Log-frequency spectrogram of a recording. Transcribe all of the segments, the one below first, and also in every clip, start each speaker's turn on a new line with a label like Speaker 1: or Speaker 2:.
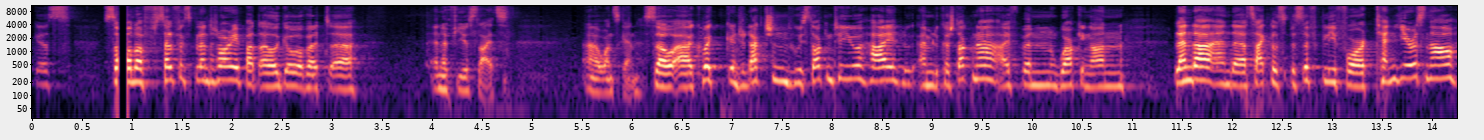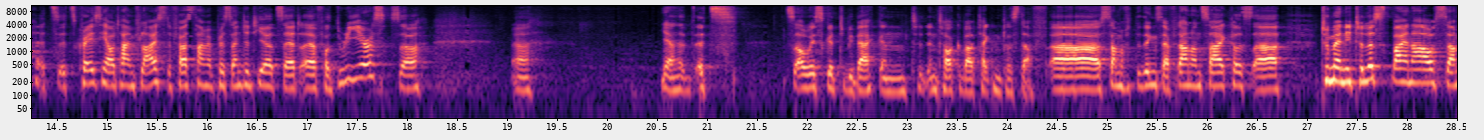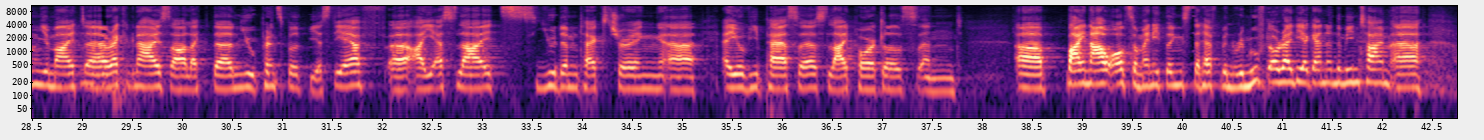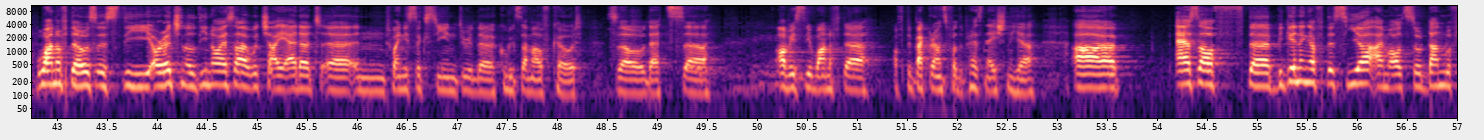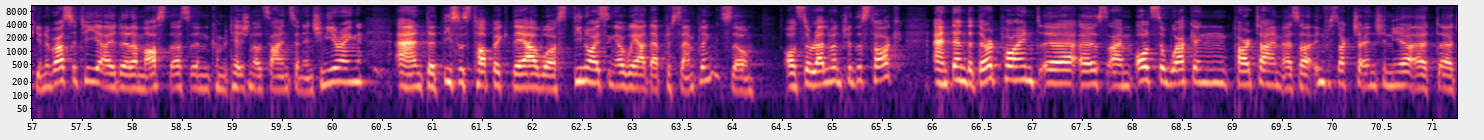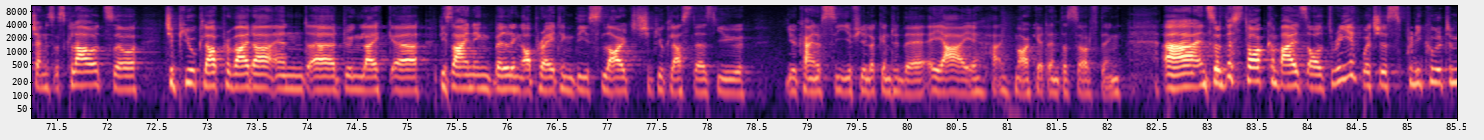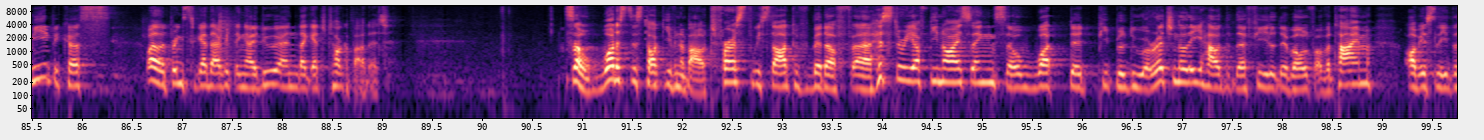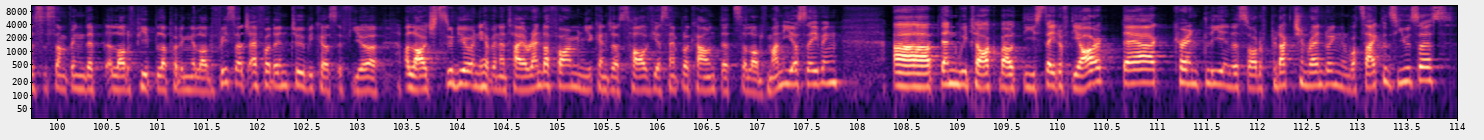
Speaker 1: topic is sort of self-explanatory, but I'll go over it uh, in a few slides uh, once again. So a quick introduction, who's talking to you? Hi, I'm Lukas Stockner. I've been working on Blender and uh, Cycles specifically for 10 years now. It's, it's crazy how time flies. The first time I presented here, it said uh, for three years. So uh, yeah, it, it's, it's always good to be back and, and talk about technical stuff. Uh, some of the things I've done on Cycles are too many to list by now. Some you might uh, recognize are like the new principled BSDF, uh, IES lights, UDIM texturing, uh, AOV passes, light portals, and uh, by now also many things that have been removed already again in the meantime. Uh, one of those is the original denoiser, which I added uh, in 2016 through the Google Summer of Code. So that's obviously one of the of the backgrounds for the presentation here as of the beginning of this year, I'm also done with university. I did a master's in computational science and engineering, and the thesis topic there was denoising aware adaptive sampling, so also relevant to this talk. And then the third point uh, is I'm also working part-time as an infrastructure engineer at uh, Genesis Cloud, so GPU cloud provider, and uh, doing like uh, designing, building, operating these large GPU clusters you you kind of see if you look into the AI market and this sort of thing. Uh, and so this talk combines all three, which is pretty cool to me because, well, it brings together everything I do and I get to talk about it. So what is this talk even about? First, we start with a bit of uh, history of denoising. So what did people do originally? How did the field evolve over time? Obviously, this is something that a lot of people are putting a lot of research effort into because if you're a large studio and you have an entire render farm and you can just halve your sample count, that's a lot of money you're saving. Uh, then we talk about the state of the art there currently in the sort of production rendering and what Cycles uses.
